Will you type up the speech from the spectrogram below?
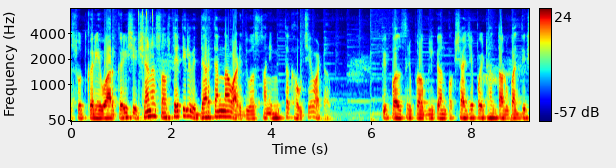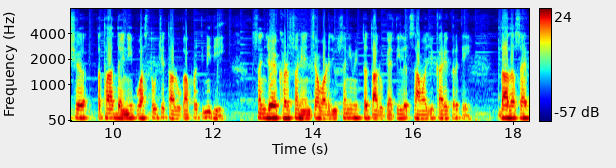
सुतकरी वारकरी शिक्षण संस्थेतील विद्यार्थ्यांना वाढदिवसानिमित्त खाऊचे वाटप. पीपल्स रिपब्लिकन पक्षाचे पैठण तालुकाध्यक्ष तथा दैनिक वास्तवचे तालुका प्रतिनिधी संजय खडसन यांच्या वाढदिवसानिमित्त तालुक्यातील सामाजिक कार्यकर्ते दादासाहेब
